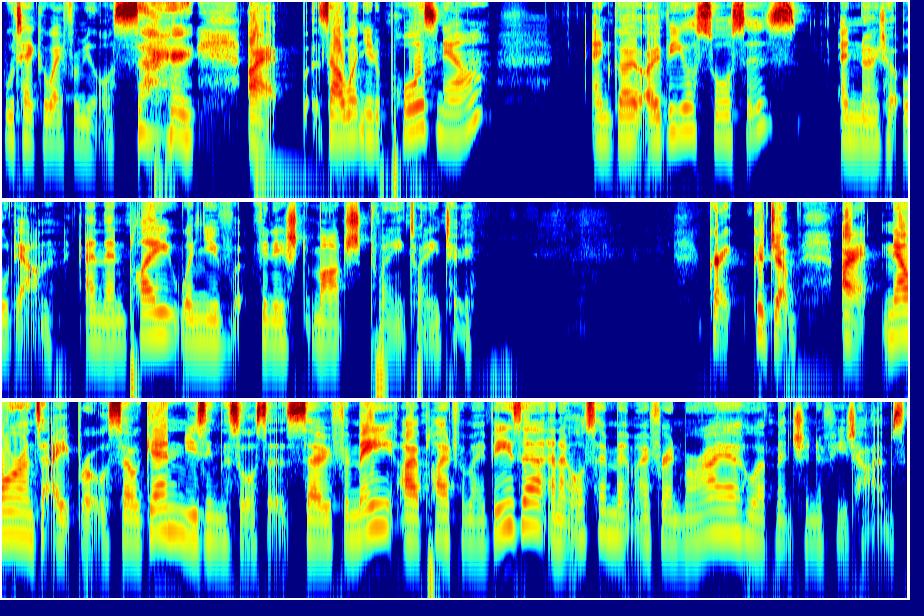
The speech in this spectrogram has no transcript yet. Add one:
will take away from yours. So, all right. So I want you to pause now and go over your sources and note it all down, and then play when you've finished March 2022. Great, good job. All right, now we're on to April. So, again, using the sources. So, for me, I applied for my visa and I also met my friend Mariah, who I've mentioned a few times.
